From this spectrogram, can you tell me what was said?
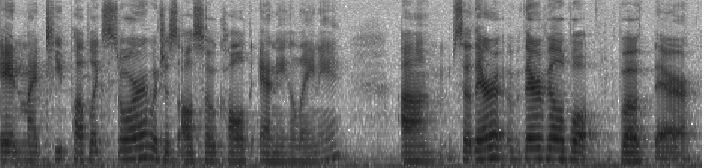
in my TeePublic store, which is also called Annie Elainey. Um, so they're, they're available both there.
